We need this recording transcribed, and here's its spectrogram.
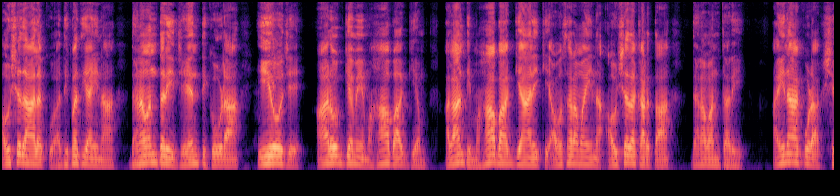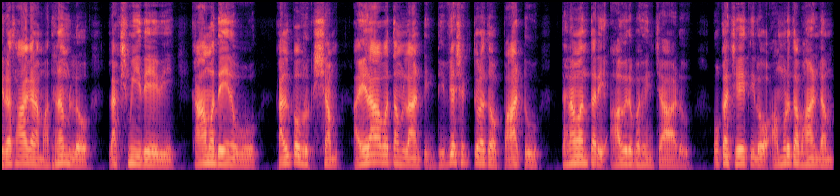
ఔషధాలకు అధిపతి అయిన ధనవంతరి జయంతి కూడా ఈరోజే ఆరోగ్యమే మహాభాగ్యం. అలాంటి మహాభాగ్యానికి అవసరమైన ఔషధకర్త ధనవంతరి. అయినా కూడా క్షీరసాగర మథనంలో లక్ష్మీదేవి కామధేనువు కల్పవృక్షం ఐరావతం లాంటి దివ్యశక్తులతో పాటు ధనవంతరి ఆవిర్భవించాడు. ఒక చేతిలో అమృత భాండం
